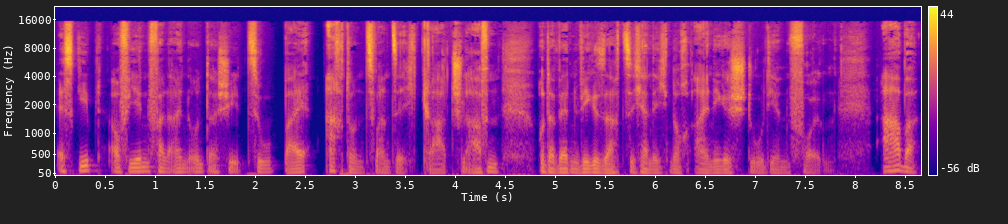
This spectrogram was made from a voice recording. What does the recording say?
es gibt auf jeden Fall einen Unterschied zu bei 28 Grad schlafen. Und da werden, wie gesagt, sicherlich noch einige Studien folgen. Aber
